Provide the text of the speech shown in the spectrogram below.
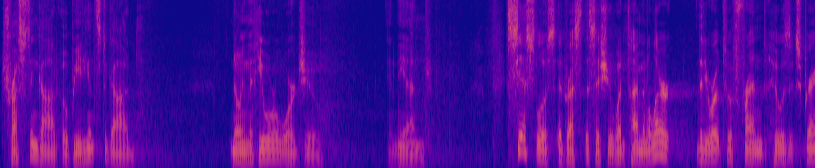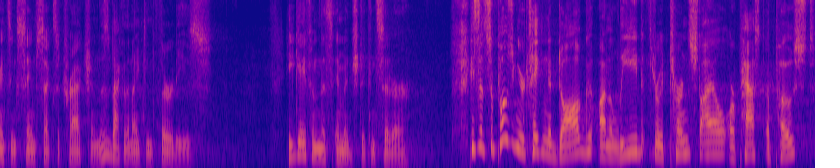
trusting God, obedience to God, knowing that He will reward you in the end? C.S. Lewis addressed this issue one time in a letter that he wrote to a friend who was experiencing same sex attraction. This is back in the 1930s. He gave him this image to consider. He said, Supposing you're taking a dog on a lead through a turnstile or past a post,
